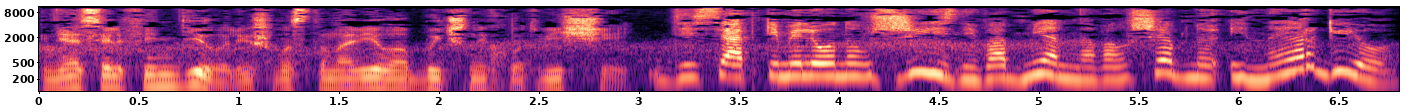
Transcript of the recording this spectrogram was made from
Князь Эльфиндил лишь восстановил обычный ход вещей. Десятки миллионов жизней в обмен на волшебную энергию?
